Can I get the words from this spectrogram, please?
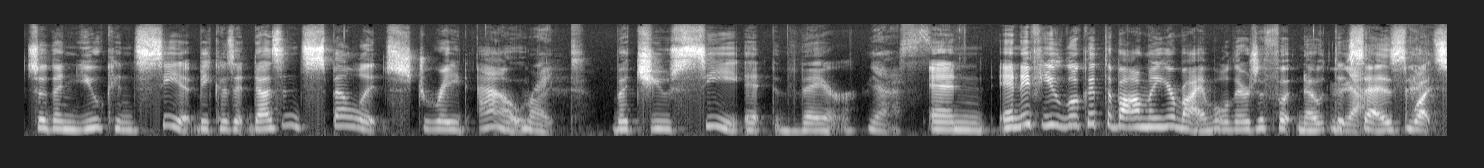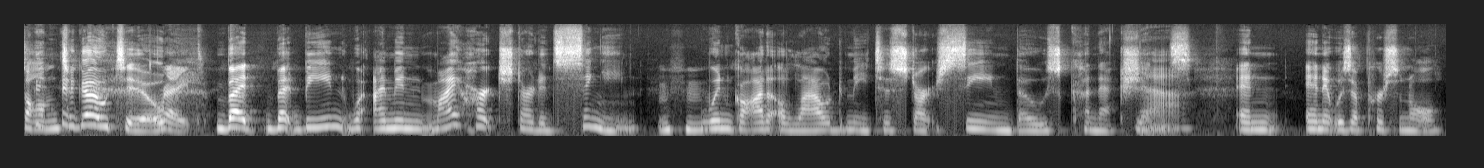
so then you can see it because it doesn't spell it straight out. Right but you see it there. Yes. And and if you look at the bottom of your Bible, there's a footnote that yeah. says what psalm to go to. right. But but being I mean my heart started singing mm-hmm. when God allowed me to start seeing those connections. Yeah. And and it was a personal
